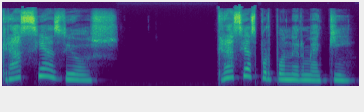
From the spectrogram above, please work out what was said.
Gracias, Dios. Gracias por ponerme aquí.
